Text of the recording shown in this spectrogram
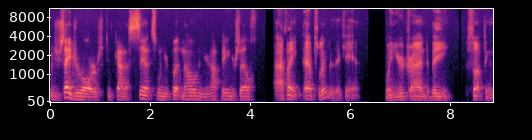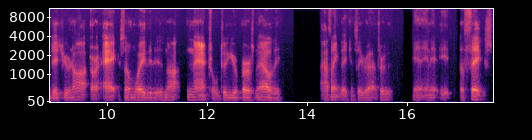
would you say jurors can kind of sense when you're putting on and you're not being yourself? I think absolutely they can. When you're trying to be something that you're not or act some way that is not natural to your personality, I think they can see right through it. And, and it, it affects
